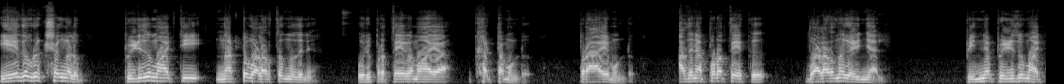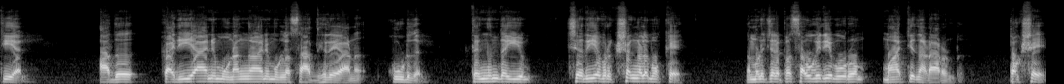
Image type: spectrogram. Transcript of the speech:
ഏത് വൃക്ഷങ്ങളും പിഴുതുമാറ്റി നട്ടു വളർത്തുന്നതിന് ഒരു പ്രത്യേകമായ ഘട്ടമുണ്ട് പ്രായമുണ്ട്. അതിനപ്പുറത്തേക്ക് വളർന്നു കഴിഞ്ഞാൽ പിന്നെ പിഴുതുമാറ്റിയാൽ അത് കരിയാനും ഉണങ്ങാനുമുള്ള സാധ്യതയാണ് കൂടുതൽ. തെങ്ങും തൈയും ചെറിയ വൃക്ഷങ്ങളുമൊക്കെ നമ്മൾ ചിലപ്പോൾ സൗകര്യപൂർവം മാറ്റി നടാറുണ്ട്. പക്ഷേ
